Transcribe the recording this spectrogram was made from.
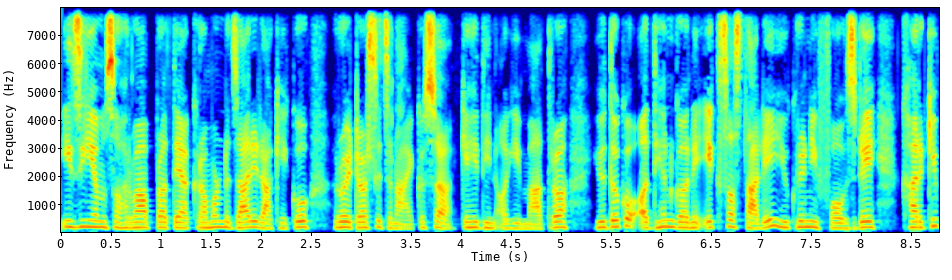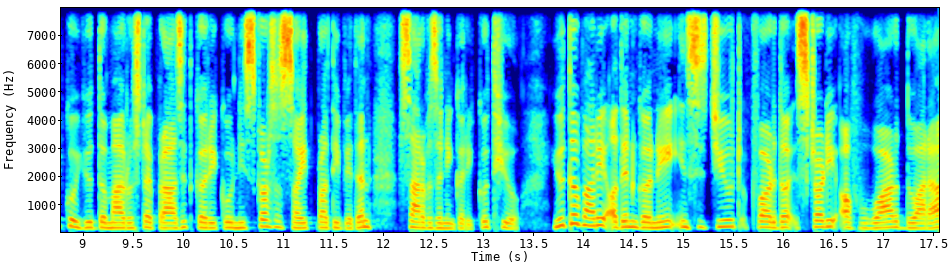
इजिएम सहरमा प्रत्याक्रमण जारी राखेको रोइटर्सले जनाएको छ। केही दिन अघि मात्र युद्धको अध्ययन गर्ने एक संस्थाले युक्रेनी फौजले खार्किबको युद्धमा रुसलाई पराजित गरेको निष्कर्षसहित प्रतिवेदन सार्वजनिक गरेको थियो। युद्धबारे अध्ययन गर्ने Institute for the Study of वारद्वारा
